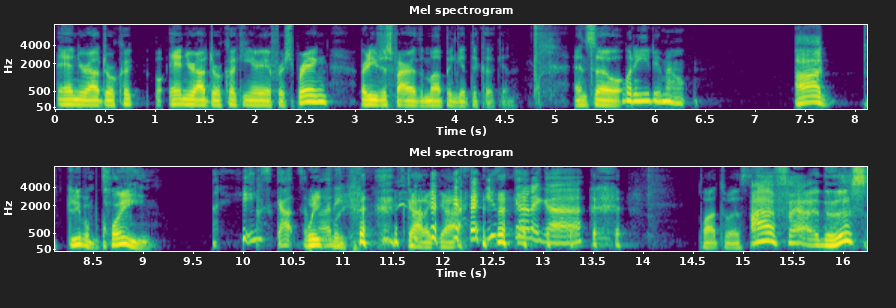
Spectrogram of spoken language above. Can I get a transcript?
and your outdoor cook and your outdoor cooking area for spring, or do you just fire them up and get to cooking? And so What do you do, Mount? I keep them clean He's got somebody. weekly. it's got a guy. He's got a guy. Plot twist. I have found this.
